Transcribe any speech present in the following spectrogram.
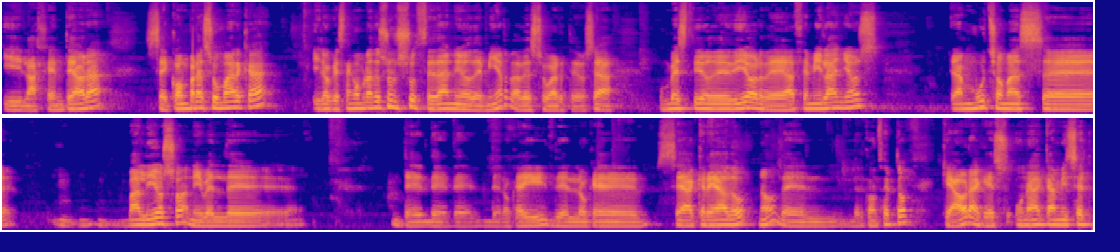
y la gente ahora se compra su marca y lo que están comprando es un sucedáneo de mierda de su arte. O sea, un vestido de Dior de hace mil años era mucho más valioso a nivel de, de, lo que hay, de lo que se ha creado, ¿no? Del, concepto, que ahora que es una camiseta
